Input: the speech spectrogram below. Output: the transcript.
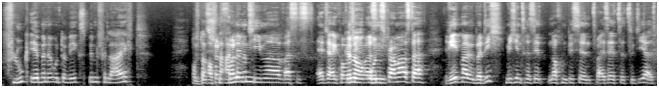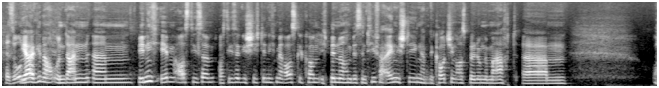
Flugebene unterwegs bin vielleicht. Du auf bist auf schon voll anderen... im Thema, was ist Agile Coaching, genau, was ist Scrum Master. Red mal über dich. Mich interessiert noch ein bisschen zwei Sätze zu dir als Person. Ja, genau. Und dann ähm, bin ich eben aus dieser, aus dieser Geschichte nicht mehr rausgekommen. Ich bin noch ein bisschen tiefer eingestiegen, habe eine Coaching-Ausbildung gemacht. Ähm, oh,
